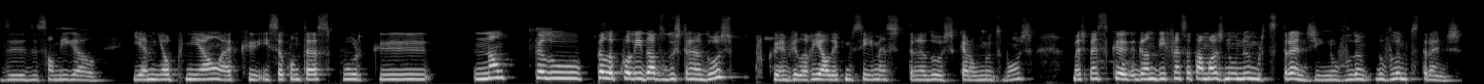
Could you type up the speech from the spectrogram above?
de, de São Miguel. E a minha opinião é que isso acontece porque não pelo, pela qualidade dos treinadores, porque em Vila Real eu conheci imensos treinadores que eram muito bons, mas penso que a grande diferença está mais no número de treinos e no volume, no volume de treinos.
